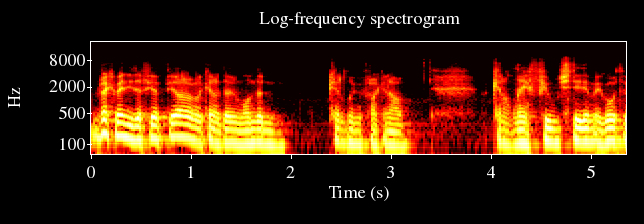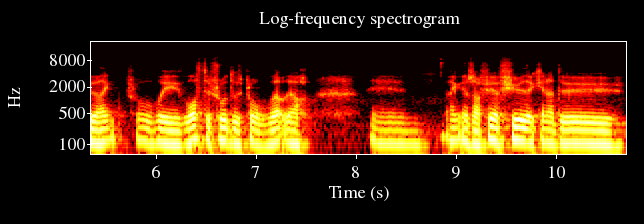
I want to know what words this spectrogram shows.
recommended if you're, if you're kind of down in London, kind of looking for a kind of kind of left field stadium to go to. I think probably Loftus Road was probably up there. Um, I think there's a fair few that kind of do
